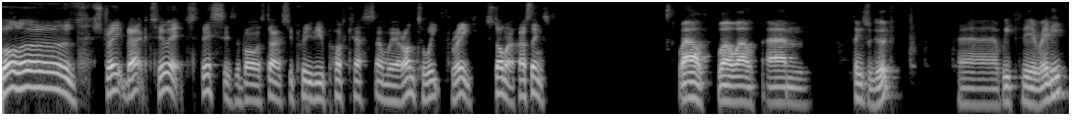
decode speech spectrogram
Ballers, straight back to it. This is the Ballers Dynasty Preview Podcast, and we are on to week three. Stormo, how's things? Well, well, well. Um, things are good. Uh, week three already.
